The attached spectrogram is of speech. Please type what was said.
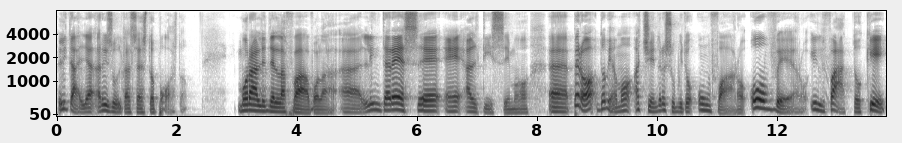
l'Italia risulta al sesto posto. Morale della favola, eh, l'interesse è altissimo, eh, però dobbiamo accendere subito un faro, ovvero il fatto che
